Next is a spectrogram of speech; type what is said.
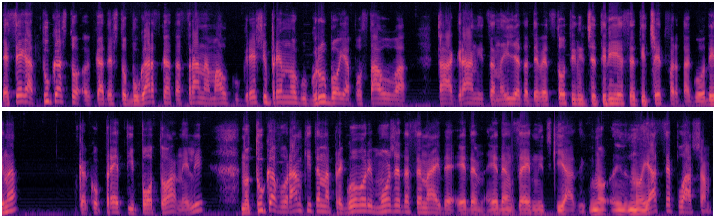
Е сега тука што каде што бугарската страна малку греши премногу грубо ја поставува таа граница на 1944 година како пред и потоа, нели? Но тука во рамките на преговори може да се најде еден еден заеднички јазик, но но јас се плашам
